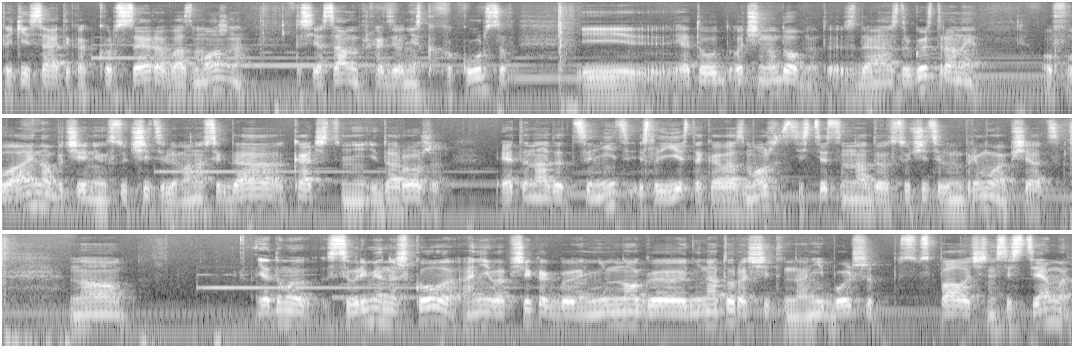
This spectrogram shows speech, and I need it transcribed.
такие сайты, как Coursera, возможно. То есть я сам проходил несколько курсов, и это очень удобно. То есть, да. С другой стороны, офлайн обучение с учителем, оно всегда качественнее и дороже. Это надо ценить, если есть такая возможность, естественно, надо с учителем напрямую общаться. Но я думаю, современные школы, они вообще как бы немного не на то рассчитаны, они больше с палочной системы,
